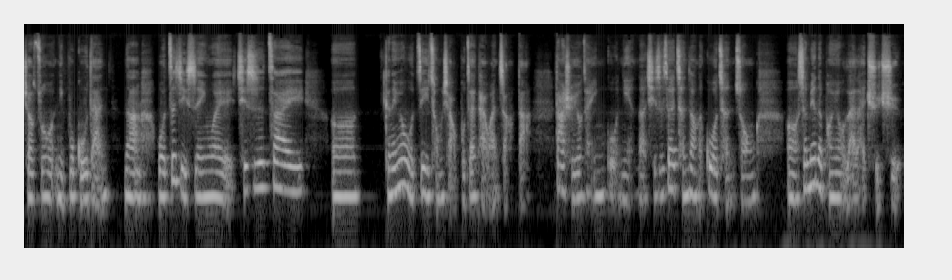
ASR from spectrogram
叫做你不孤单。那我自己是因为，其实在，在呃，可能因为我自己从小不在台湾长大。大学又在英国念，那其实，在成长的过程中，呃，身边的朋友来来去去，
